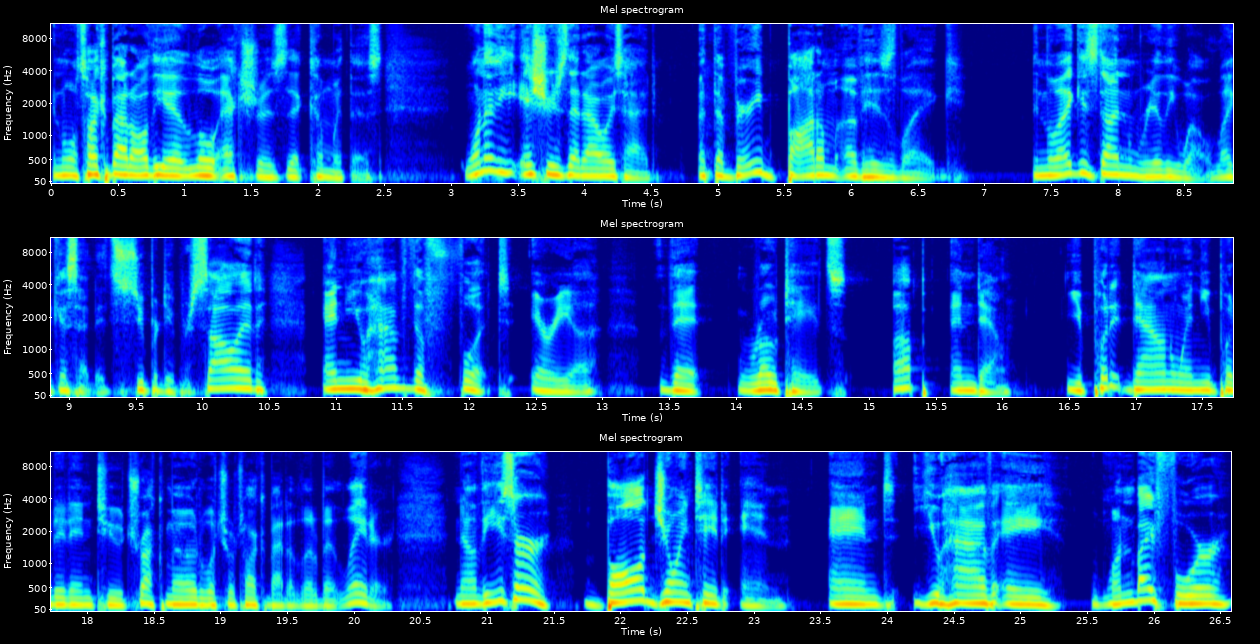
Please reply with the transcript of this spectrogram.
and we'll talk about all the uh, little extras that come with this. One of the issues that I always had at the very bottom of his leg, and the leg is done really well. Like I said, it's super duper solid. And you have the foot area that rotates up and down. You put it down when you put it into truck mode, which we'll talk about a little bit later. Now, these are ball jointed in, and you have a one by four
